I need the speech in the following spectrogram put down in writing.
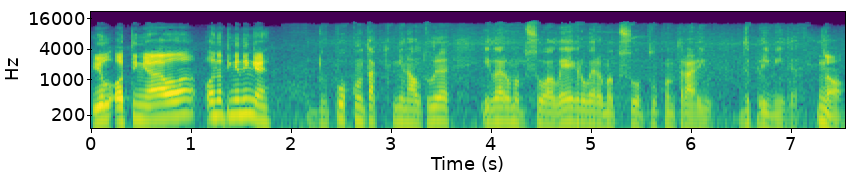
ele ou tinha ela ou não tinha ninguém. Do pouco contacto que tinha na altura, ele era uma pessoa alegre ou era uma pessoa, pelo contrário, deprimida? Não,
